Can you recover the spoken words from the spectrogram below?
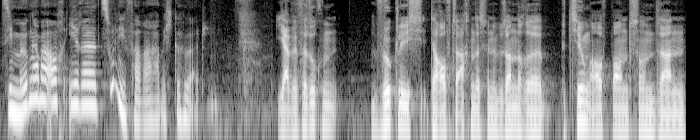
Sie mögen aber auch Ihre Zulieferer, habe ich gehört. Ja, wir versuchen wirklich darauf zu achten, dass wir eine besondere Beziehung aufbauen zu unseren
